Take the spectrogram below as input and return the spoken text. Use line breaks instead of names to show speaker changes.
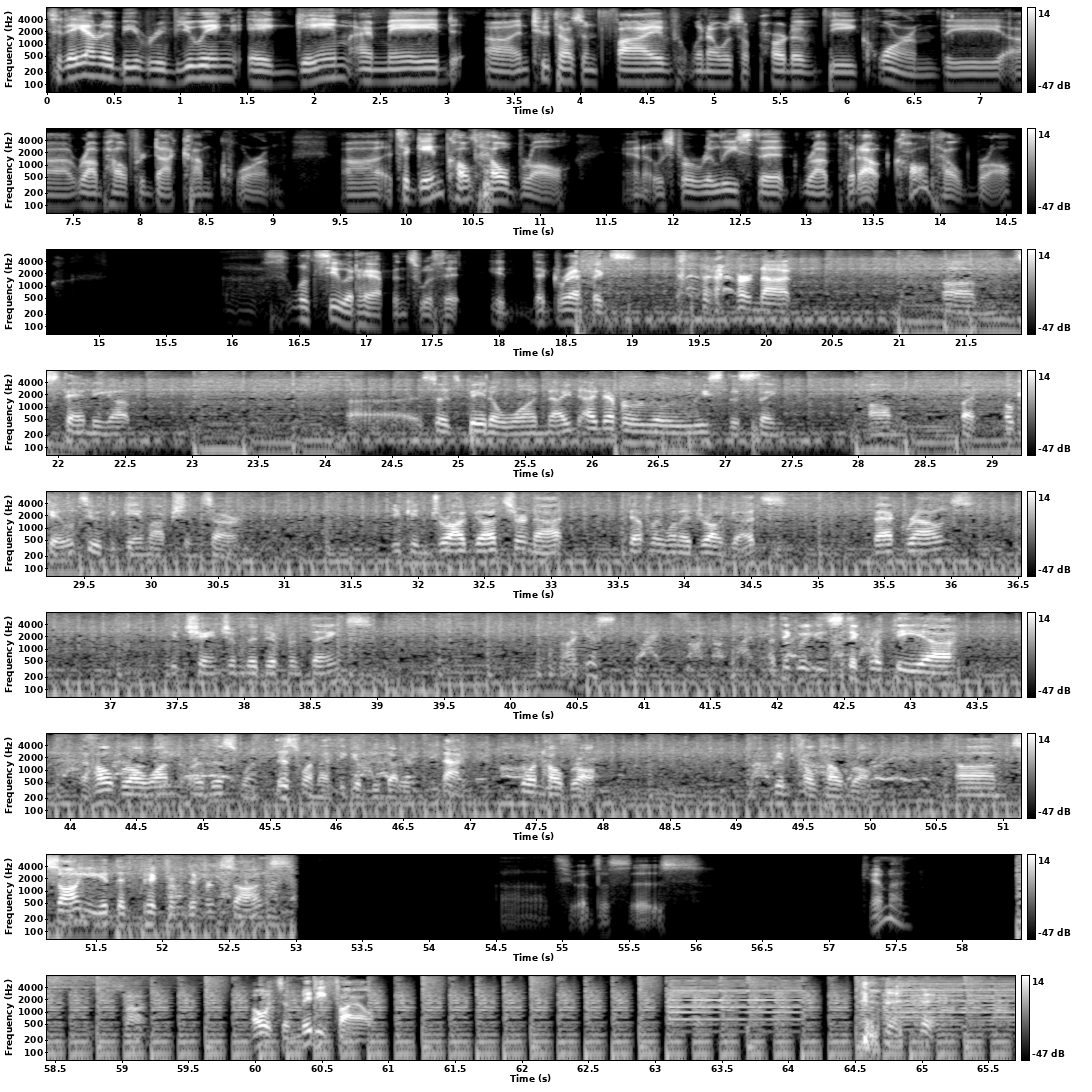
Today I'm going to be reviewing a game I made uh, in 2005 when I was a part of the Quorum, the uh, RobHalford.com Quorum. Uh, it's a game called Hell Brawl, and it was for a release that Rob put out called Hell Brawl. Uh, so let's see what happens with it. it the graphics are not um, standing up. Uh, so it's beta 1. I, I never really released this thing. Um, but okay, let's see what the game options are. You can draw guts or not. Definitely want to draw guts. Backgrounds. You can change them to different things. I guess I think we can stick with the uh, the Hell Brawl one or this one. This one I think would be better. Nah, going Hell Brawl. Game's called Hell Brawl. Um, song you get to pick from different songs. Uh, let's see what this is. Come on. Oh, it's a MIDI file.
